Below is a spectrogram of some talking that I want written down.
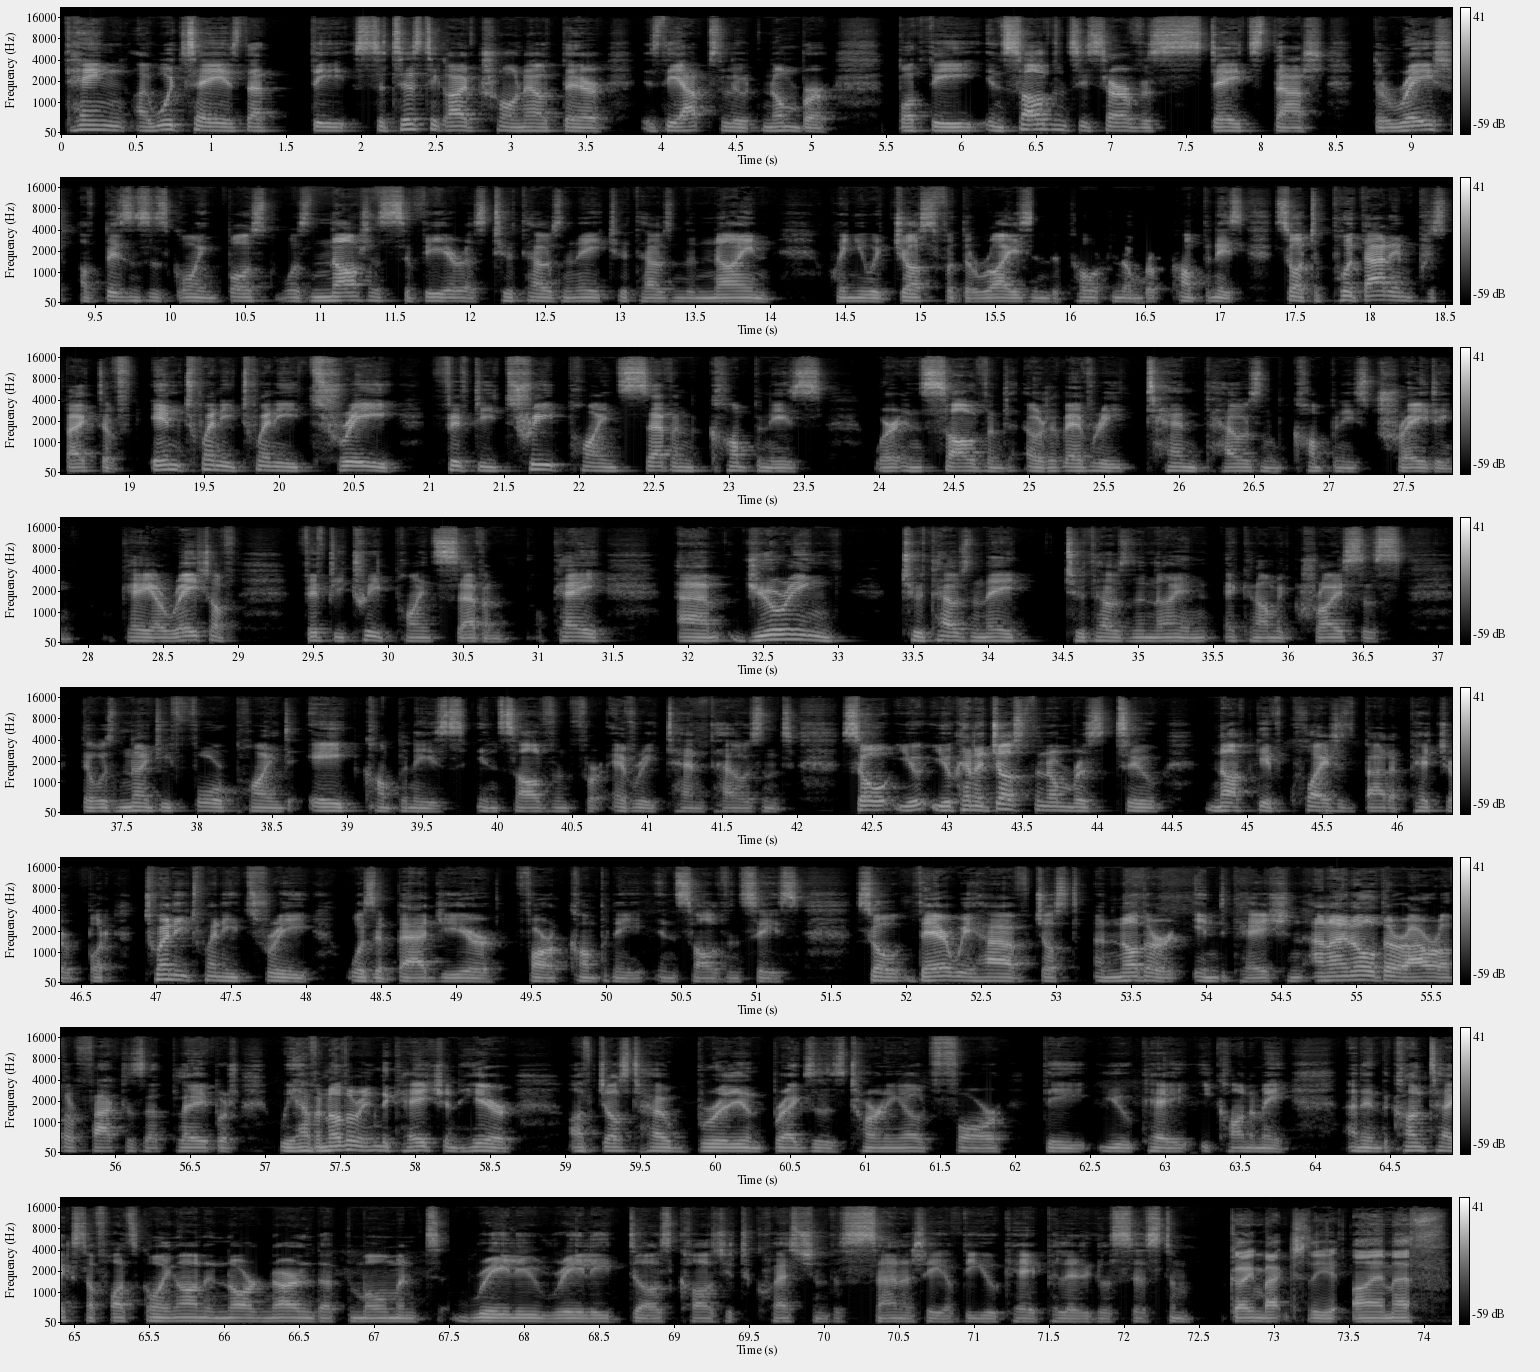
thing I would say is that the statistic I've thrown out there is the absolute number, but the insolvency service states that the rate of businesses going bust was not as severe as 2008, 2009 when you adjust for the rise in the total number of companies. So, to put that in perspective, in 2023, 53.7 companies were insolvent out of every 10,000 companies trading. Okay, a rate of 53.7. Okay, um, during 2008 2009 economic crisis, there was 94.8 companies insolvent for every 10,000. So you, you can adjust the numbers to not give quite as bad a picture, but 2023 was a bad year for company insolvencies. So there we have just another indication. And I know there are other factors at play, but we have another indication here of just how brilliant Brexit is turning out for the UK economy. And in the context of what's going on in Northern Ireland at the moment, really, really does cause you to question the sanity of the UK political system. Going back to the IMF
